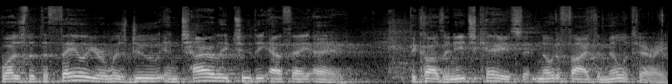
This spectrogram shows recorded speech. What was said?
was that the failure was due entirely to the FAA because in each case it notified the military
